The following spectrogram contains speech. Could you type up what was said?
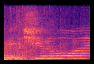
Гончарова.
